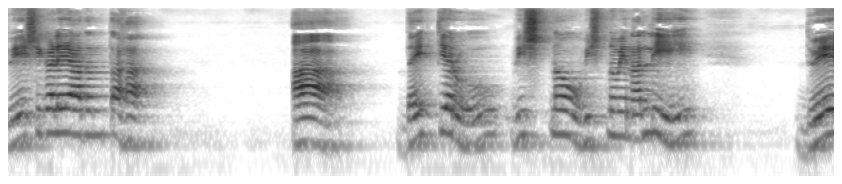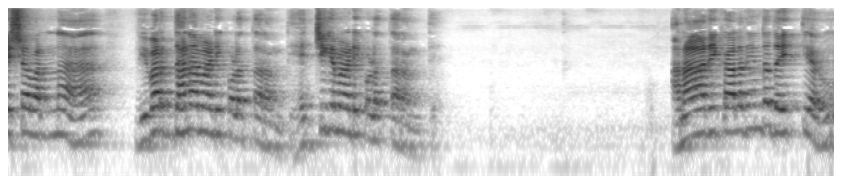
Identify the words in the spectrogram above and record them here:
ದ್ವೇಷಿಗಳೇ ಆದಂತಹ ಆ ದೈತ್ಯರು ವಿಷ್ಣು, ವಿಷ್ಣುವಿನಲ್ಲಿ ದ್ವೇಷವನ್ನ ವಿವರ್ಧನ ಮಾಡಿಕೊಳ್ಳುತ್ತಾರಂತೆ, ಹೆಚ್ಚಿಗೆ ಮಾಡಿಕೊಳ್ಳುತ್ತಾರಂತೆ. ಅನಾದಿ ಕಾಲದಿಂದ ದೈತ್ಯರು,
